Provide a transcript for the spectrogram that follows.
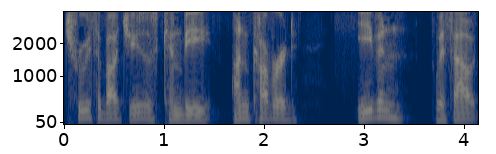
truth about Jesus can be uncovered even without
